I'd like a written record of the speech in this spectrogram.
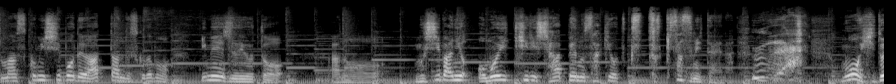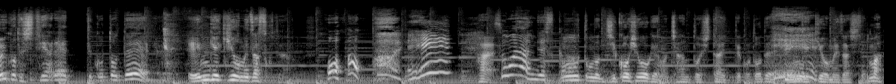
うん。マスコミ志望ではあったんですけどもイメージで言うとあの虫歯に思いっきりシャーペンの先を突き刺すみたいなうわもうひどいことしてやれってことで演劇を目指すこと えはい。ー、そうなんですか？もっとも自己表現をちゃんとしたいってことで演劇を目指して、まあ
